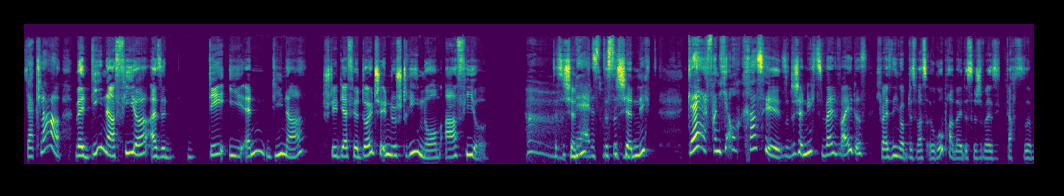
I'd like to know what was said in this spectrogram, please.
Ja klar, weil DIN A4, also D-I-N, DINA, steht ja für Deutsche Industrienorm A4. Das ist ja Nee, nichts. das Das, ist ja nicht. nichts. Gell, fand ich auch krass, hey. So, das ist ja nichts weltweites. Ich weiß nicht mehr, ob das was europaweites ist, weil ich dachte so.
